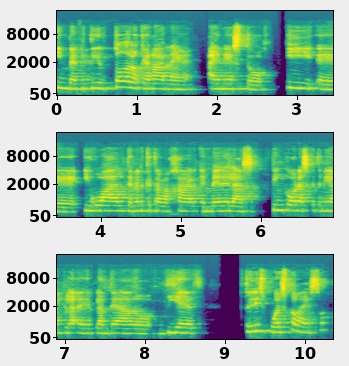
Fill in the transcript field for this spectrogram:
invertir todo lo que gane en esto y eh, igual tener que trabajar en vez de las cinco horas que tenía eh, planteado, diez, ¿estoy dispuesto a eso?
